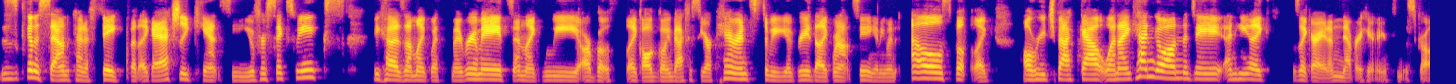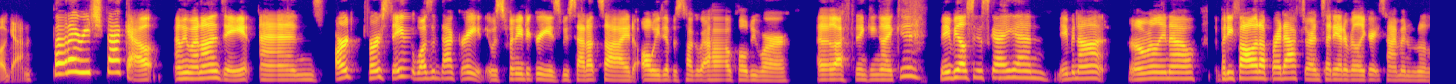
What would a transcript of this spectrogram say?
this is gonna sound kind of fake, but like I actually can't see you for six weeks because I'm like with my roommates and like we are both like all going back to see our parents. So we agreed that like we're not seeing anyone else, but like I'll reach back out when I can go on a date. And he like was like, all right, I'm never hearing from this girl again. But I reached back out and we went on a date. And our first date wasn't that great. It was 20 degrees. We sat outside. All we did was talk about how cold we were. I left thinking, like, eh, maybe I'll see this guy again. Maybe not. I don't really know. But he followed up right after and said he had a really great time and would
